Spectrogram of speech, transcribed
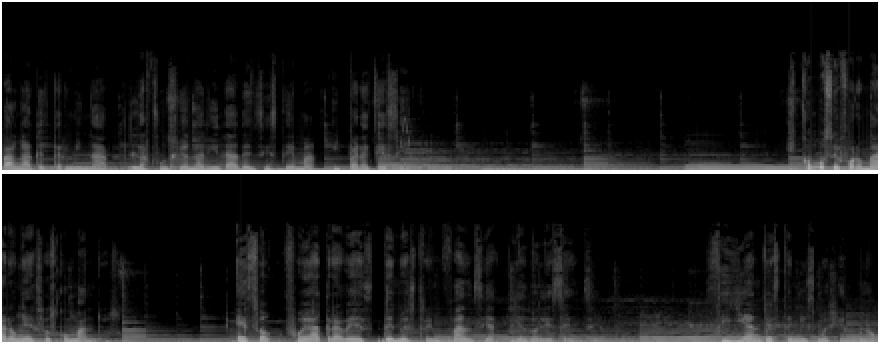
van a determinar la funcionalidad del sistema y para qué sirve. ¿Y cómo se formaron esos comandos? Eso fue a través de nuestra infancia y adolescencia. Siguiendo este mismo ejemplo,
